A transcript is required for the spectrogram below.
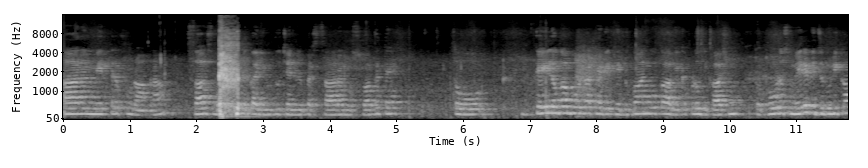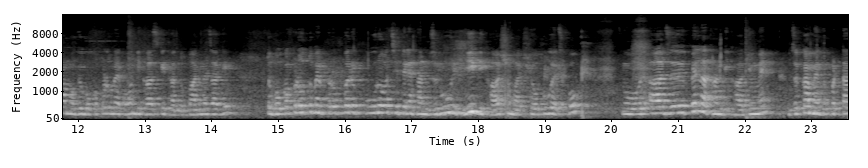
सारा मित्र राम राम। सास का यूट्यूब चैनल पर सारा को स्वागत है। तो कई लोग बोल रहा था थे दुकान को का अभी कपड़ों दिखा छूँ तो थोड़ा सा मेरे भी ज़रूरी काम हो गए वो कपड़ों मैं कौन दिखा सकी? था दुकान में जाके। तो वो कपड़ों तो मैं प्रॉपर पूरा अच्छी तरह था ज़रूर ही दिखा छूँ हमारे शॉप हुआ इसको और आज पहला थान दिखा दूँ मैं, जका मैं दुपट्टा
